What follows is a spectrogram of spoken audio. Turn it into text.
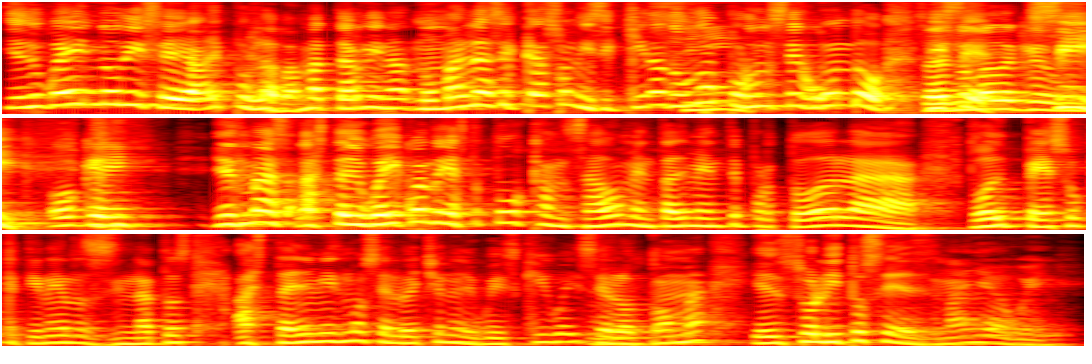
Y el güey no dice, ay, pues la va a matar ni nada. Nomás le hace caso, ni siquiera duda Sí. por un segundo. Dice, que, sí. ok. Y es más, hasta el güey cuando ya está todo cansado mentalmente por toda la, todo el peso que tiene los asesinatos, hasta él mismo se lo echa en el whisky, güey, se lo toma y él solito se desmaya, güey.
